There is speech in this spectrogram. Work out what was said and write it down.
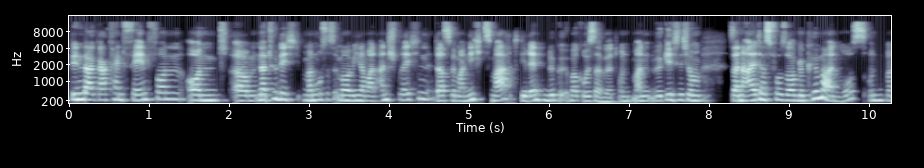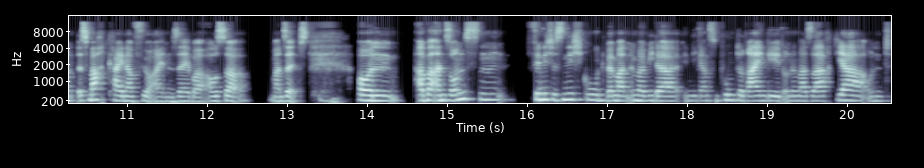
bin da gar kein Fan von. Und ähm, natürlich, man muss es immer wieder mal ansprechen, dass wenn man nichts macht, die Rentenlücke immer größer wird und man wirklich sich um seine Altersvorsorge kümmern muss und man, es macht keiner für einen selber, außer man selbst. Mhm. Und aber ansonsten finde ich es nicht gut, wenn man immer wieder in die ganzen Punkte reingeht und immer sagt, ja, und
